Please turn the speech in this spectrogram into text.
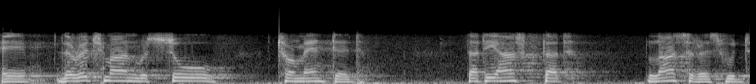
a, the rich man was so tormented that he asked that Lazarus would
